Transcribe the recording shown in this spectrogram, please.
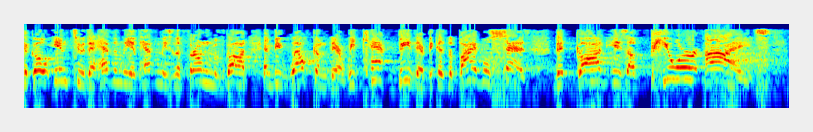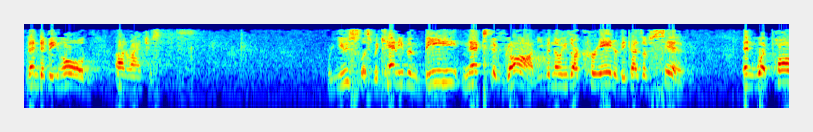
to go into the heavenly of heavenlies and the throne room of God and be welcomed there. We can't be there because the Bible says that God is of pure eyes than to behold unrighteousness. We're useless. We can't even be next to God, even though He's our Creator because of sin. And what Paul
